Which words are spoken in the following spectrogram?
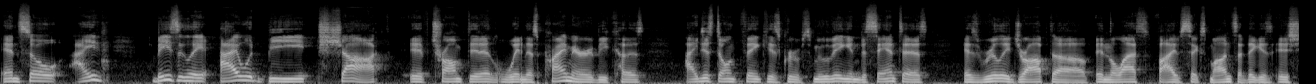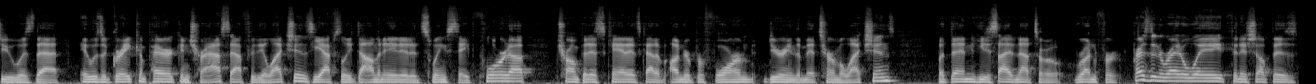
And so I basically, I would be shocked if Trump didn't win this primary because I just don't think his group's moving. And DeSantis, has really dropped uh, in the last five, six months. I think his issue was that it was a great compare and contrast after the elections. He absolutely dominated in swing state Florida. Trump and his candidates kind of underperformed during the midterm elections. But then he decided not to run for president right away, finish up his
